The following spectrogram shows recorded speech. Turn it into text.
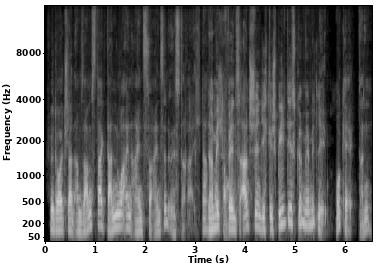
für Deutschland am Samstag, dann nur ein 1 zu 1 in Österreich. Damit, wenn es anständig gespielt ist, können wir mitleben. Okay, dann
